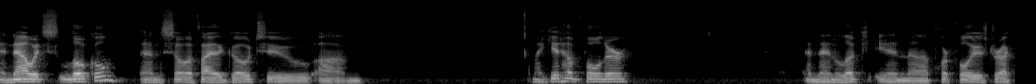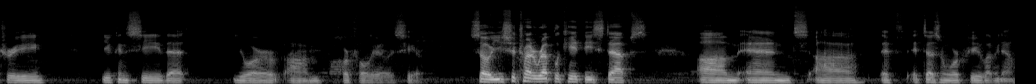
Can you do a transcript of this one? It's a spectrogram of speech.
And now it's local. And so if I go to um, my GitHub folder and then look in the portfolios directory, you can see that your um, portfolio is here. So you should try to replicate these steps. Um, and uh, if it doesn't work for you, let me know.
